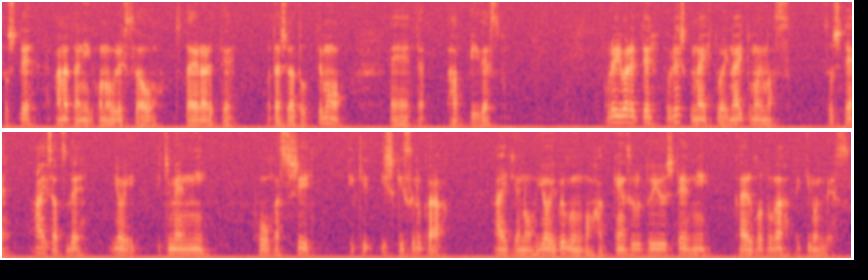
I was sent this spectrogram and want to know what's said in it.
そしてあなたにこの嬉しさを伝えられて私はとっても、えー、ハッピーですと。これ言われて嬉しくない人はいないと思います。そして挨拶で良い一面にフォーカスし意識するから相手の良い部分を発見するという視点に変えることができるんです。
